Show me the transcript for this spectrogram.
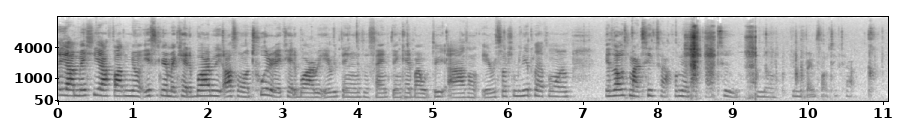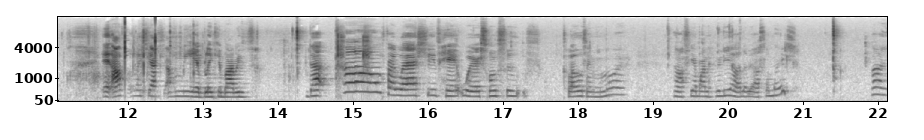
y'all make sure y'all follow me on Instagram at Kay the Barbie. Also on Twitter at Kay the Barbie. Everything is the same thing. Kay the Barbie with three eyes on every social media platform. As long as my TikTok. Me on TikTok too. You know, get my famous on TikTok. And also make sure y'all follow me at BlinkingBarbies.com for lashes, headwear, swimsuits, clothes, and more. I'll see you on the video. I love y'all so much. Bye.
